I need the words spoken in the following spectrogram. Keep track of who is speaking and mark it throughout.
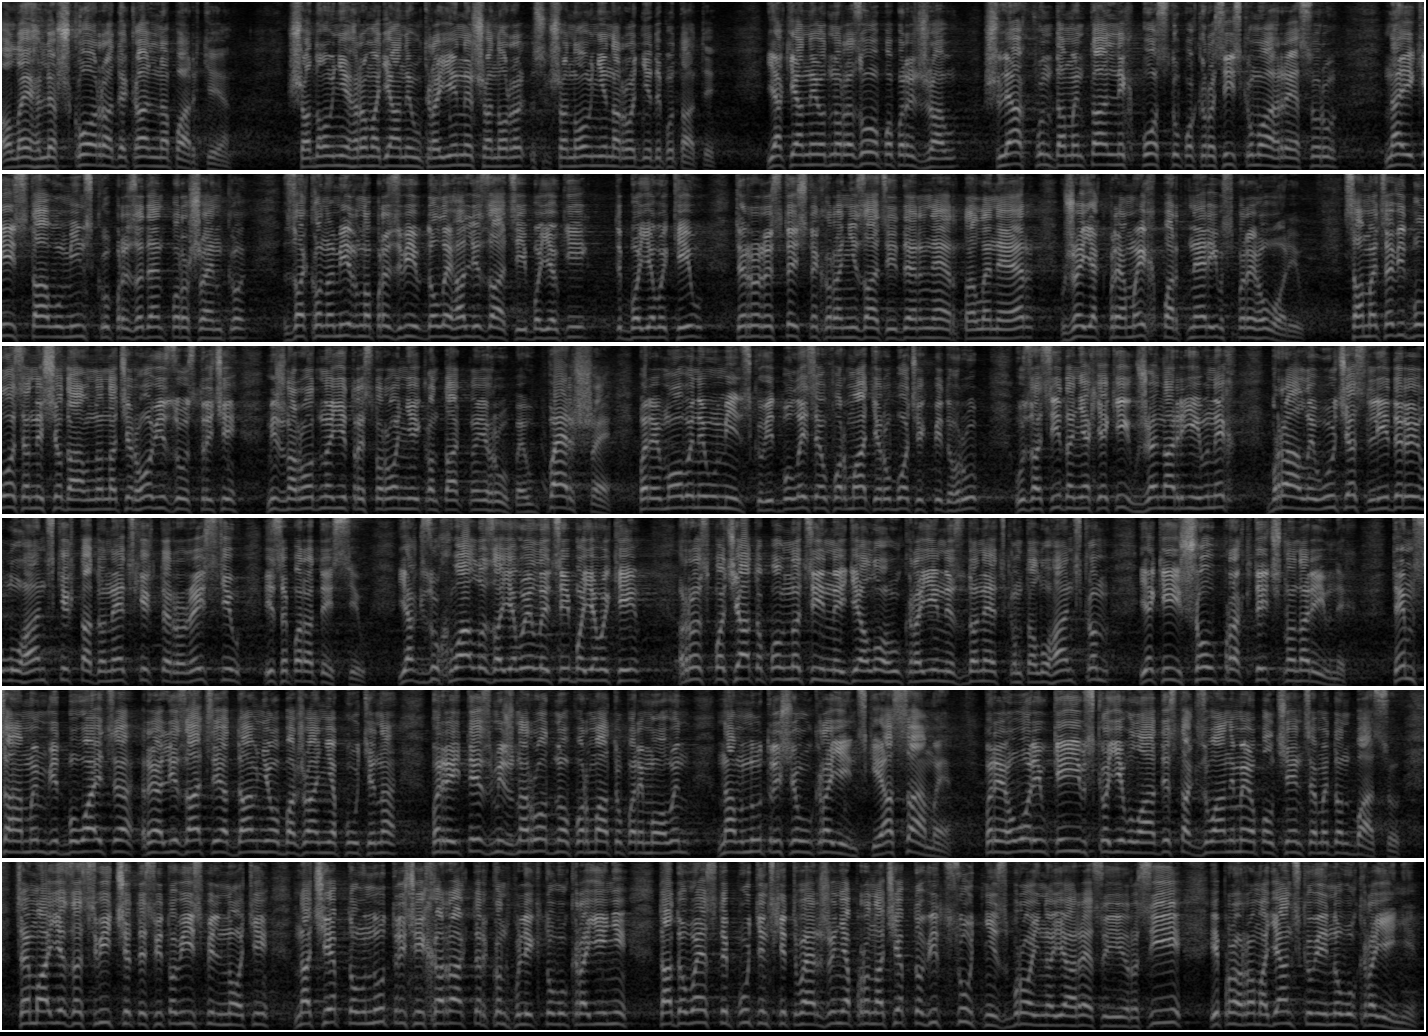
Speaker 1: Олег Ляшко, Радикальна партія. Шановні громадяни України, шано- шановні народні депутати! Як я неодноразово попереджав, шлях фундаментальних поступок російському агресору, на який став у Мінську Президент Порошенко, закономірно призвів до легалізації бойовиків терористичних організацій "ДНР" та "ЛНР" вже як прямих партнерів з переговорів. Саме це відбулося нещодавно на черговій зустрічі Міжнародної тристоронньої контактної групи. Вперше перемовини у Мінську відбулися у форматі робочих підгруп, у засіданнях яких вже на рівних брали участь лідери луганських та донецьких терористів і сепаратистів. Як зухвало заявили ці бойовики, розпочато повноцінний діалог України з Донецьком та Луганськом, який йшов практично на рівних. Тим самим відбувається реалізація давнього бажання Путіна перейти з міжнародного формату перемовин на внутрішньоукраїнський, а саме переговорів київської влади з так званими ополченцями Донбасу. Це має засвідчити світовій спільноті начебто внутрішній характер конфлікту в Україні та довести путінські твердження про начебто відсутність збройної агресії Росії і про громадянську війну в Україні.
